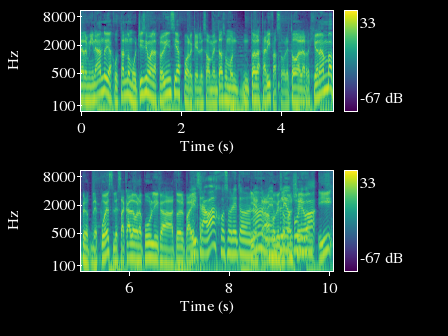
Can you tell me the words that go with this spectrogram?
terminando y ajustando muchísimo a las provincias porque les aumentás un montón las tarifas, sobre todo a la región AMBA, pero después le sacás la obra pública a todo el país. El trabajo, sobre todo, ¿no? y el trabajo que eso conlleva público. y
